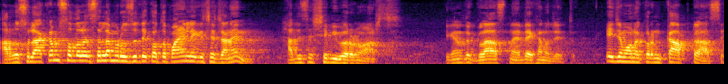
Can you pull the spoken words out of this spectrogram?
আর রসুল আকরম সাল্লাহ সাল্লাম রুজুতে কত পানি লেগেছে জানেন? হাদিসে সে বিবরণও আসছে। এখানে তো গ্লাস নাই, দেখানো যেত এই যে মনে করেন কাপটা আছে।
